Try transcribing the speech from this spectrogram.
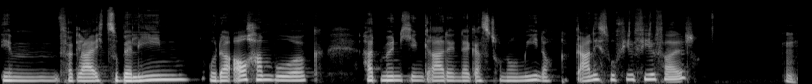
im Vergleich zu Berlin oder auch Hamburg hat München gerade in der Gastronomie noch gar nicht so viel Vielfalt. Hm.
